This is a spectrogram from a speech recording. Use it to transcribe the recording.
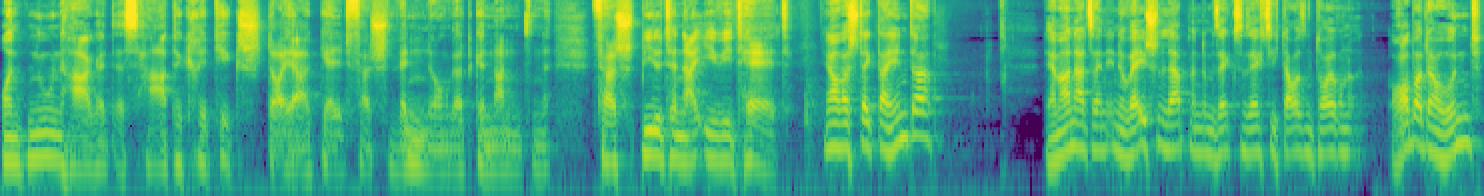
Und nun hagelt es harte Kritik, Steuergeldverschwendung wird genannt, verspielte Naivität. Ja, was steckt dahinter? Der Mann hat sein Innovation Lab mit einem 66.000 teuren Roboterhund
